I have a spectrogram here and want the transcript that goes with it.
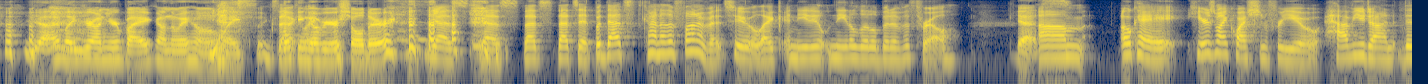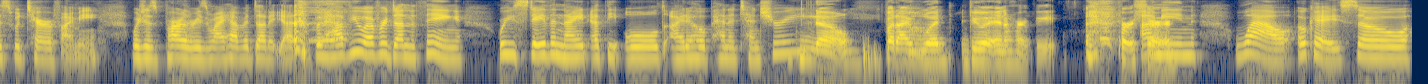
yeah. Like you're on your bike on the way home, yes, like exactly. looking over your shoulder. yes. Yes. That's, that's it. But that's kind of the fun of it too. Like I need, need a little bit of a thrill. Yes. Um, Okay, here's my question for you. Have you done this would terrify me, which is part of the reason why I haven't done it yet. but have you ever done the thing where you stay the night at the old Idaho penitentiary? No, but I would do it in a heartbeat. For sure. I mean, wow. Okay, so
